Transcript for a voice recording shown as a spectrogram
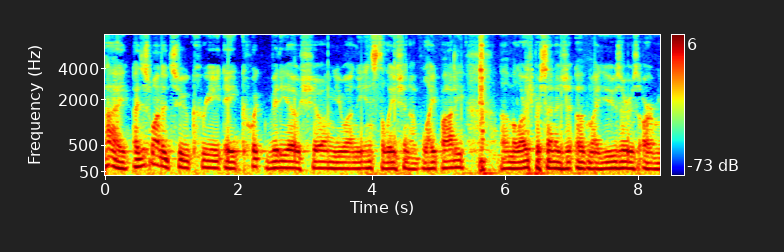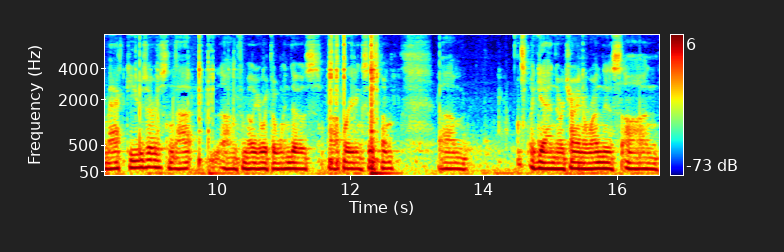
Hi, I just wanted to create a quick video showing you on the installation of Lightbody. Um, a large percentage of my users are Mac users, not um, familiar with the Windows operating system. Um, again, they're trying to run this on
